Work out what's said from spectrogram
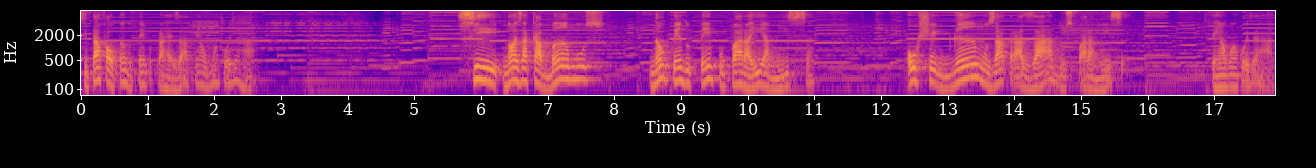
Se está faltando tempo para rezar, tem alguma coisa errada. Se nós acabamos não tendo tempo para ir à missa, ou chegamos atrasados para a missa, tem alguma coisa errada.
